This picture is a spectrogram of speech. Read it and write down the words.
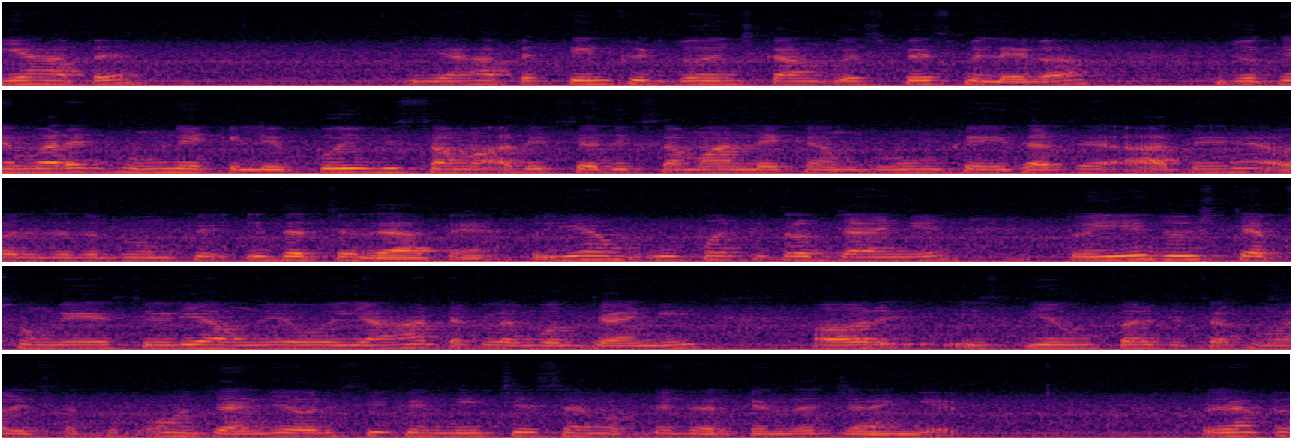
यहाँ पे यहाँ पे तीन फीट दो इंच का हमको स्पेस मिलेगा। जो कि हमारे घूमने के लिए कोई भी सामान, अधिक से अधिक सामान लेके हम घूम के इधर से आते हैं और इधर से घूम के इधर चले जाते हैं। तो ये हम ऊपर की तरफ़ जाएँगे। तो ये जो स्टेप्स होंगे, ये सीढ़ियाँ होंगी, वो यहाँ तक लगभग जाएँगी और इसके ऊपर की तरफ़ हमारी छत पर पहुँच जाएँगे और इसी के नीचे से हम अपने घर के अंदर जाएँगे। तो यहाँ पे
